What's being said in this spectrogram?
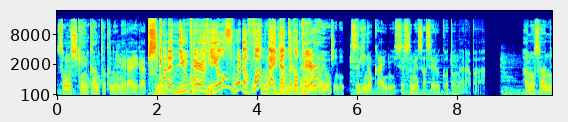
総試験監督の狙いが She got a new pair of heels? Where the 別 fuck? の The identical pair? 次の回に進めさせることならばあの3人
